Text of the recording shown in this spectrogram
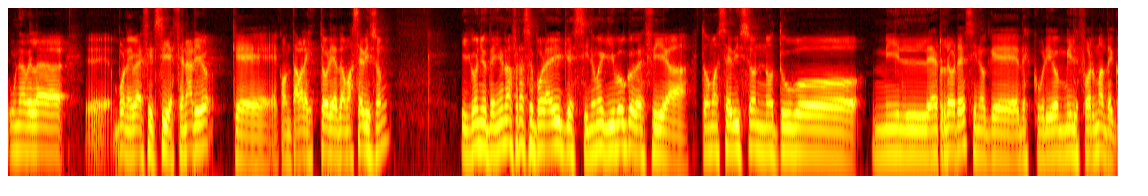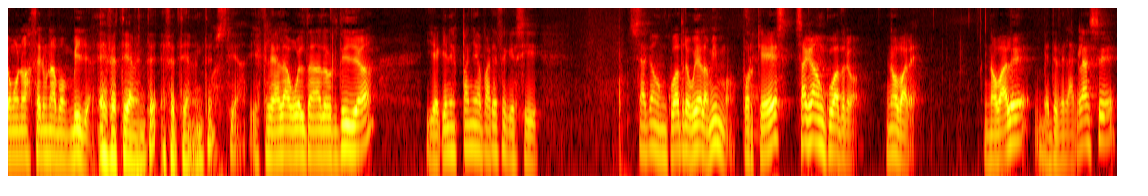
una de las, eh, bueno, iba a decir sí, escenario, que contaba la historia de Thomas Edison, Y coño, tenía una frase por ahí que si no me equivoco decía, Thomas Edison no tuvo mil errores, sino que descubrió mil formas de cómo no hacer una bombilla. Efectivamente, efectivamente. Hostia, y es que le da la vuelta a la tortilla y aquí en España parece que si saca un 4 voy a lo mismo, porque es, saca un 4, no vale. No vale, vete de la clase,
